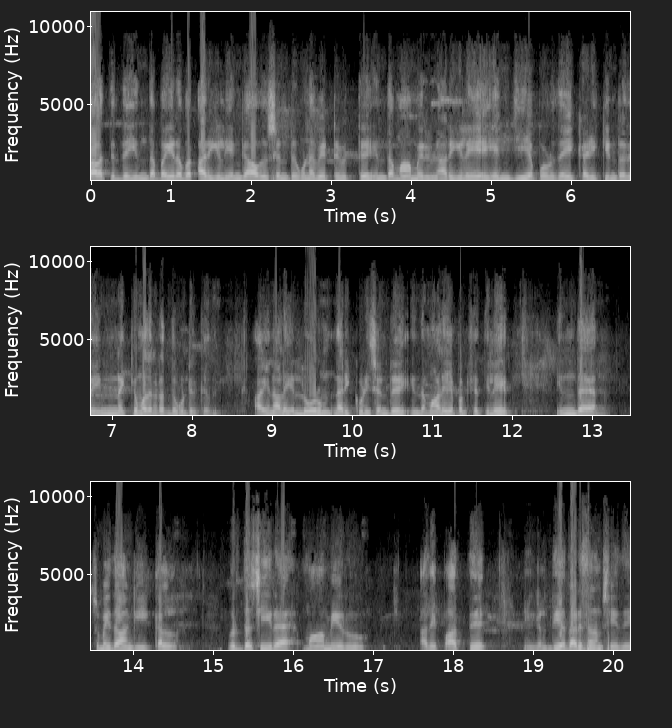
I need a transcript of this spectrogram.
காலத்திலிருந்து இந்த பைரவர் அருகில் எங்காவது சென்று உணவேற்றுவிட்டு இந்த மாமேரின் அருகிலேயே எஞ்சிய பொழுதை கழிக்கின்றது இன்னைக்கும் அது நடந்து கொண்டிருக்கிறது. அதனால் எல்லோரும் நரிக்குடி சென்று இந்த மாலைய பட்சத்திலே இந்த சுமைதாங்கி கல் விருத்தசீர மாமேரு அதை பார்த்து நீங்கள் தி தரிசனம் செய்து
